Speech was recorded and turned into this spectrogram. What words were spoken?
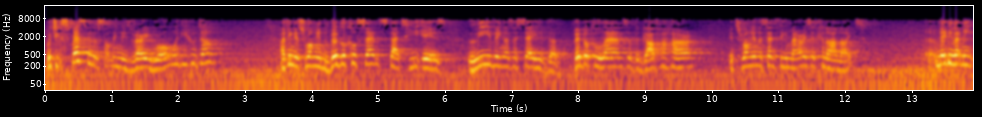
which expresses that something is very wrong with Yehuda. I think it's wrong in the biblical sense that he is leaving, as I say, the biblical lands of the Gavhahar. It's wrong in the sense that he marries a Canaanite. Uh, maybe let me,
